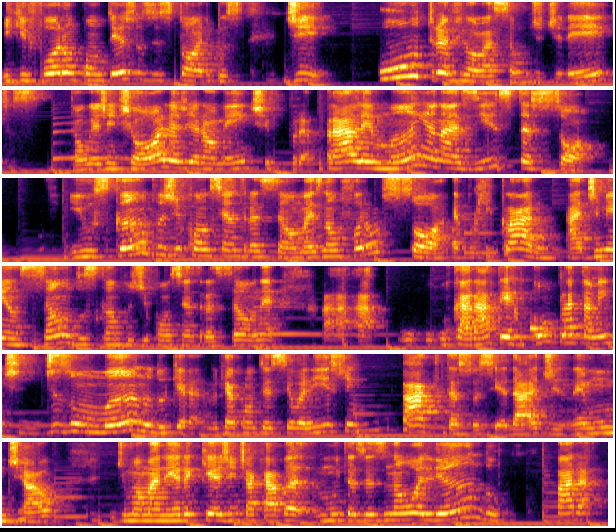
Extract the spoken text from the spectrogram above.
e que foram contextos históricos de ultra violação de direitos. Então, a gente olha geralmente para a Alemanha nazista só, e os campos de concentração, mas não foram só, é porque, claro, a dimensão dos campos de concentração, né, a, a, o, o, caráter completamente desumano do que, do que aconteceu ali, isso impacta a sociedade né, mundial de uma maneira que a gente acaba muitas vezes não olhando para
